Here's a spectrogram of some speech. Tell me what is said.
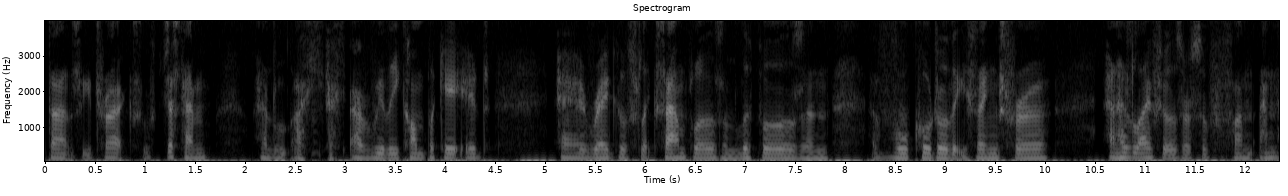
dancey tracks with just him and a, a really complicated uh, rig of like samplers and loopers and a vocoder that he sings through, and his live shows are super fun. And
